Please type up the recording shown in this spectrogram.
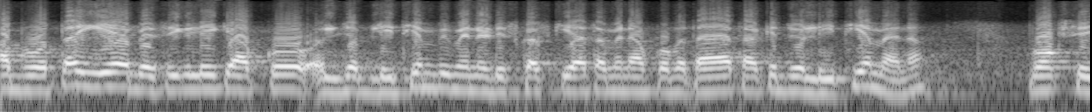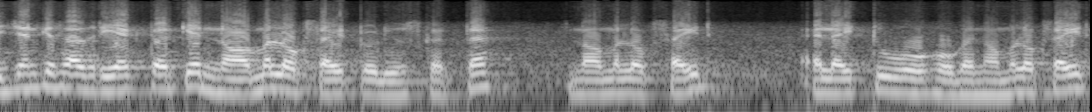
अब होता ये है बेसिकली कि आपको जब लिथियम भी मैंने डिस्कस किया था, मैंने आपको बताया था कि जो लिथियम है ना, वो ऑक्सीजन के साथ रिएक्ट करके नॉर्मल ऑक्साइड प्रोड्यूस करता है। Normal oxide L I two O होगा नॉर्मल ऑक्साइड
